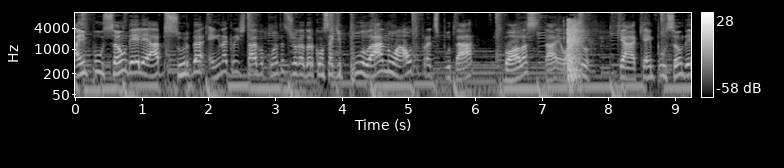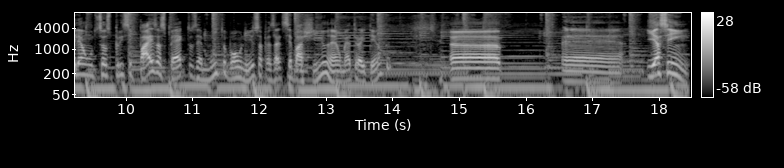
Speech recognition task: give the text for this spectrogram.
A impulsão dele é absurda, é inacreditável quanto esse jogador consegue pular no alto para disputar bolas, tá? Eu acho que a, que a impulsão dele é um dos seus principais aspectos, é muito bom nisso, apesar de ser baixinho, né? 1,80m. Uh, é, e assim,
